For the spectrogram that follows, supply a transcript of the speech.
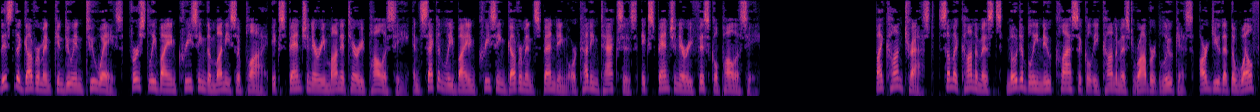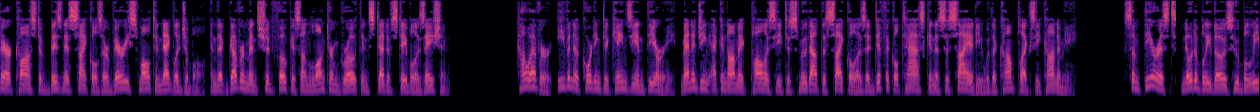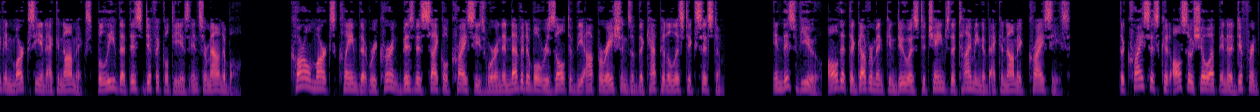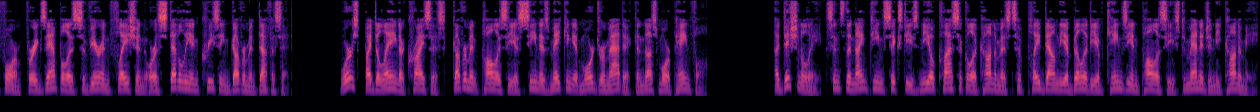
This the government can do in two ways, firstly by increasing the money supply expansionary monetary policy and secondly by increasing government spending or cutting taxes expansionary fiscal policy. By contrast, some economists, notably new classical economist Robert Lucas, argue that the welfare cost of business cycles are very small to negligible, and that governments should focus on long-term growth instead of stabilization. However, even according to Keynesian theory, managing economic policy to smooth out the cycle is a difficult task in a society with a complex economy. Some theorists, notably those who believe in Marxian economics, believe that this difficulty is insurmountable. Karl Marx claimed that recurrent business cycle crises were an inevitable result of the operations of the capitalistic system. In this view, all that the government can do is to change the timing of economic crises. The crisis could also show up in a different form, for example as severe inflation or a steadily increasing government deficit. Worse, by delaying a crisis, government policy is seen as making it more dramatic and thus more painful. Additionally, since the 1960s neoclassical economists have played down the ability of Keynesian policies to manage an economy.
